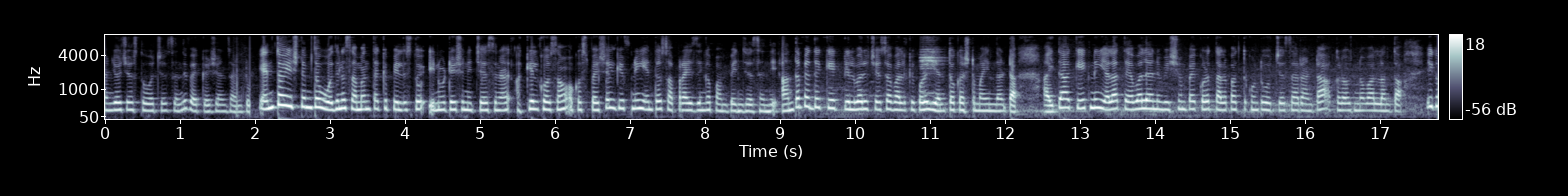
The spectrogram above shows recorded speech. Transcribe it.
ఎంజాయ్ చేస్తూ వచ్చేసింది వెకేషన్స్ అంటూ ఎంతో ఇష్టంతో వదిన సమంతకి పిలుస్తూ ఇన్విటేషన్ ఇచ్చేసిన అఖిల్ కోసం ఒక స్పెషల్ గిఫ్ట్ని ఎంతో సర్ప్రైజింగ్గా పంపించేసింది. అంత పెద్ద కేక్ డెలివరీ చేసే వాళ్ళకి కూడా ఎంతో కష్టమైందంట. అయితే ఆ కేక్ని ఎలా తేవాలి అనే విషయంపై కూడా తలపత్తుకుంటూ వచ్చేసారంట అక్కడ ఉన్న వాళ్ళంతా. ఇక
